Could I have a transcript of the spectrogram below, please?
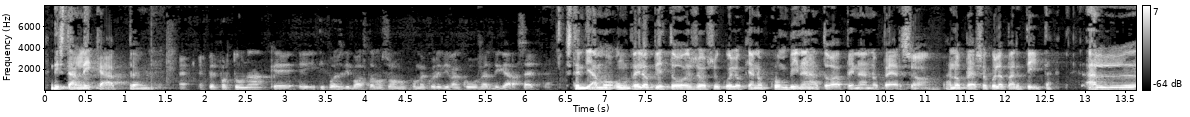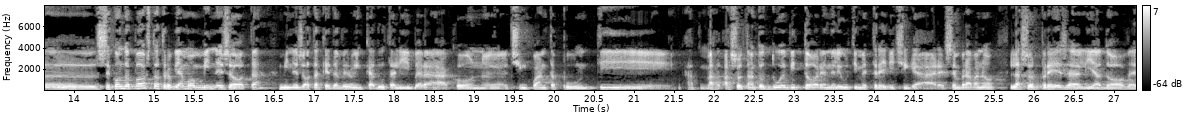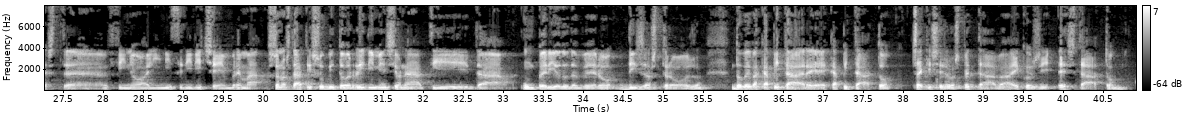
di Stanley Cup. Eh, e per fortuna che i tifosi di Boston non sono come quelli di Vancouver di gara 7. Stendiamo un velo pietoso su quello che hanno combinato appena hanno perso, hanno perso quella partita. Al secondo posto troviamo Minnesota, Minnesota che è davvero in caduta libera con 50 eh, punti, ha, ha, soltanto due vittorie nelle ultime 13 gare, sembravano la sorpresa lì ad ovest eh, fino agli inizi di dicembre, ma sono stati subito ridimensionati da un periodo davvero disastroso. Doveva capitare, è capitato, c'è chi se lo aspettava e così è stato.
